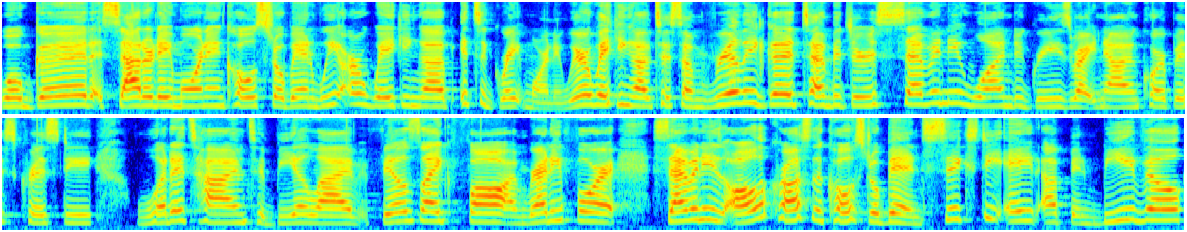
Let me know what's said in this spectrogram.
Well, good Saturday morning, Coastal Bend. We are waking up. It's a great morning. We are waking up to some really good temperatures, 71 degrees right now in Corpus Christi. What a time to be alive. It feels like fall. I'm ready for it. 70s all across the Coastal Bend, 68 up in Beeville,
